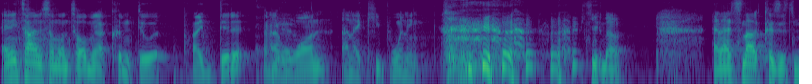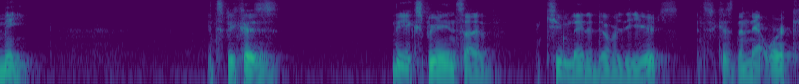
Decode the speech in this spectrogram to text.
anytime someone told me I couldn't do it, I did it and I won and I keep winning. you know? And it's not because it's me, it's because the experience I've accumulated over the years, it's because the network,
